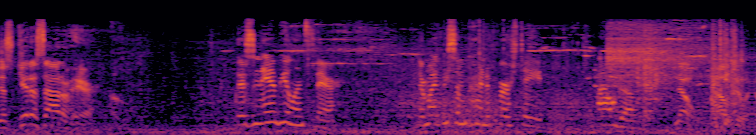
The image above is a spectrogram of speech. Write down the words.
Just get us out of here. There's an ambulance there. There might be some kind of first aid. I'll go. No, I'll do it.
